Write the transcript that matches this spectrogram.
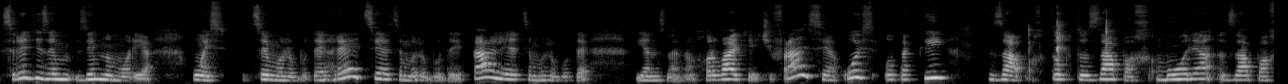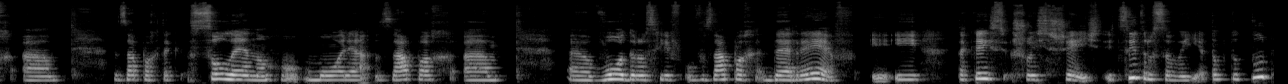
Середземномор'я. Ось, це може бути Греція, це може бути Італія, це може бути, я не знаю, там Хорватія чи Франція. Ось отакий запах. Тобто запах моря, запах. А, запах так соленого моря, запах е, е, водорослів, запах дерев і, і таке щось ще і цитрусове є. Тобто тут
